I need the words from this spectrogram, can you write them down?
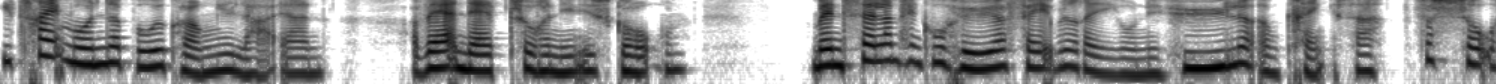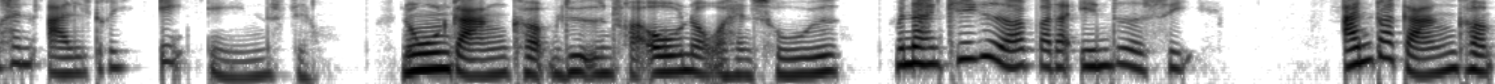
I tre måneder boede kongen i lejren, og hver nat tog han ind i skoven. Men selvom han kunne høre fabelrevene hyle omkring sig, så så han aldrig en eneste. Nogle gange kom lyden fra ovenover hans hoved, men når han kiggede op, var der intet at se. Andre gange kom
